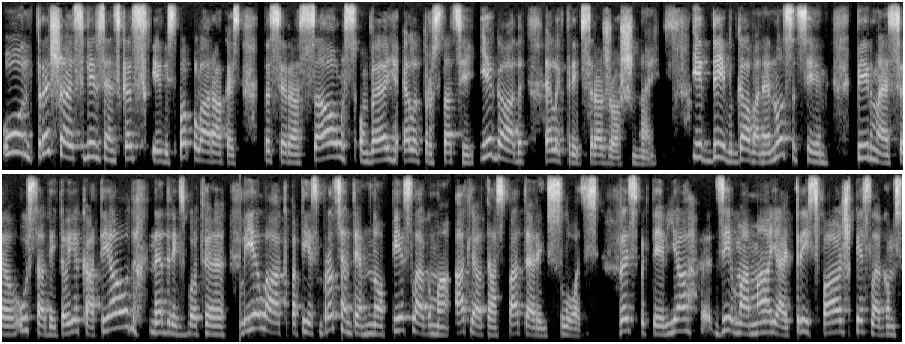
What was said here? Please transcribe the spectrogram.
Un trešais virziens, kas ir vispopulārākais, tas ir saules un vēja elektrostacija iegāde elektrības ražošanai. Ir divi galvenie nosacījumi. Pirmais - uzstādīto iekārtu jauda nedrīkst būt lielāka par 50% no pieslēgumā atļautās patēriņa slodzes. Respektīvi, ja dzīvumā mājā ir trīs fāžu pieslēgums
